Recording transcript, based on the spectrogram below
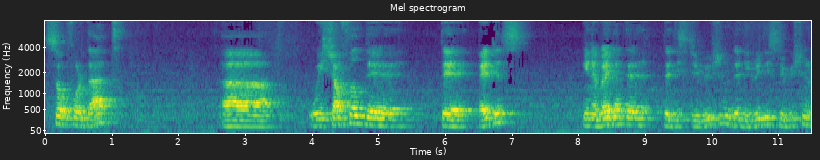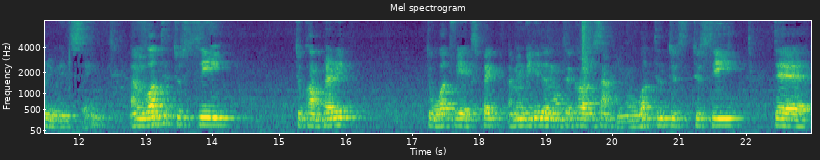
So for that, uh, we shuffle the, the edges in a way that the, the distribution, the degree distribution remains same. And we wanted to see, to compare it to what we expect. I mean, we did a Monte Carlo sampling and wanted to, to see the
